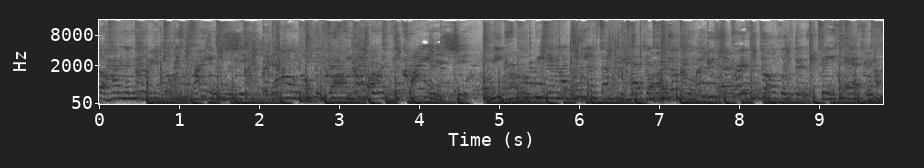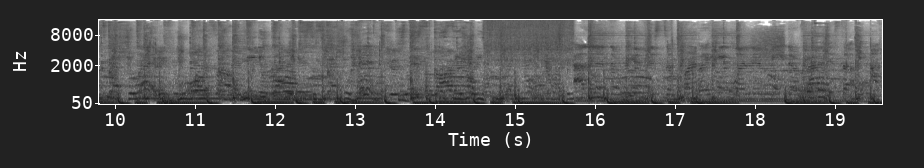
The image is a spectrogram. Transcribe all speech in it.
The hundred million, trying shit. But I don't the in my DMs, I be having a. You should times like this. Face special. You wanna you gotta get some special head. Burn, but he wanted me to ride it, so I'm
